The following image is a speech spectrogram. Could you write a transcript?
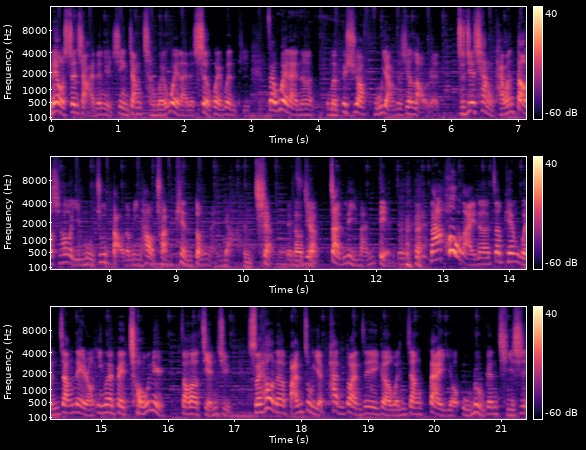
没有生小孩的女性将成为未来的社会问题。在未来呢，我们必须要抚养这些老人，直接呛台湾，到时候以母猪岛的名号传遍东南亚，很呛，对，直接战力满点。对那后来呢，这篇文章内容因为被丑女遭到检举，随后呢，版主也判断这个文章带有侮辱跟歧视、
